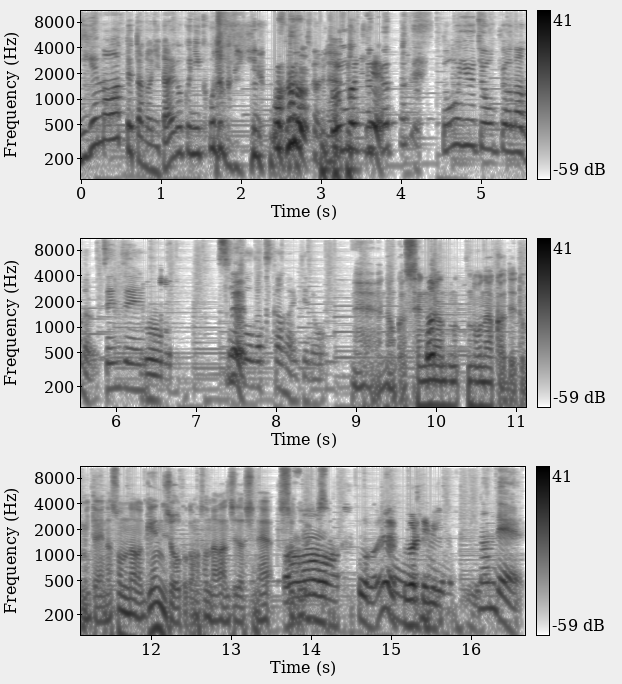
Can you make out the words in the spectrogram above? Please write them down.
逃げ回ってたのに大学に行くことができる。そんなにね。どういう状況なんだろう全然うん、想像がつかないけど。ねえなんか戦乱の中でとみたいなそんなの現状とかもそんな感じだしねすああ、ごいそうだね。言われてみると。なんで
